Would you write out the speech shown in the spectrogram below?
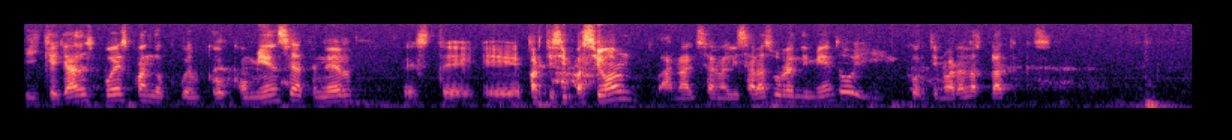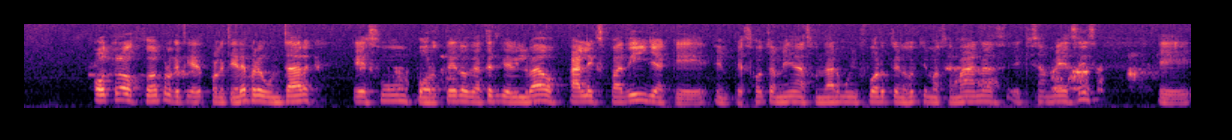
y que ya después, cuando comience a tener este, eh, participación, anal se analizará su rendimiento y continuarán las pláticas. Otro jugador, porque porque te quería preguntar, es un portero de Atlético de Bilbao, Alex Padilla, que empezó también a sonar muy fuerte en las últimas semanas, eh, quizás meses. Eh,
